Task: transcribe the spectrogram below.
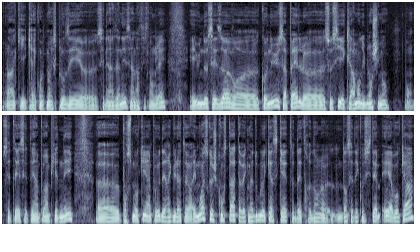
voilà, qui, a complètement explosé euh, ces dernières années. C'est un artiste anglais. Et une de ses œuvres euh, connues s'appelle euh, Ceci est clairement du blanchiment. Bon, c'était un peu un pied de nez euh, pour se moquer un peu des régulateurs. Et moi, ce que je constate avec ma double casquette d'être dans cet écosystème et avocat,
